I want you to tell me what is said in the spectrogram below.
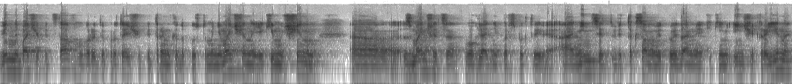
він не бачив підстав говорити про те, що підтримка, допустимо, Німеччини якимось чином е- зменшиться в оглядній перспективі. А німці від так само відповідальні, як і інші країни,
